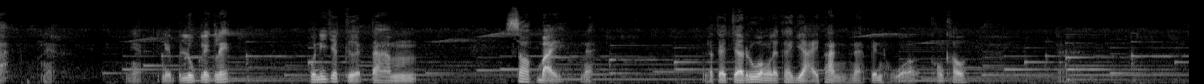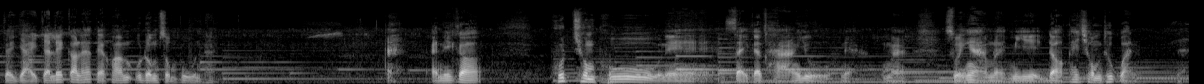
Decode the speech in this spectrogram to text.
ละเนี่ยเนี่ยเนี่ยเป็นลูกเล็กๆพวกนี้จะเกิดตามซอกใบนะแล้วก็จะร่วงแล้วก็หยายพันธุ์นะเป็นหัวของเขาจะใหญ่จะเล็กก็แล้วแต่ความอุดมสมบูรณ์ฮะอันนี้ก็ พุทธชมพูเนี่ยใส่กระถางอยู่เนี่ยมาสวยงามเลยมีดอกให้ชมทุกวันนะ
